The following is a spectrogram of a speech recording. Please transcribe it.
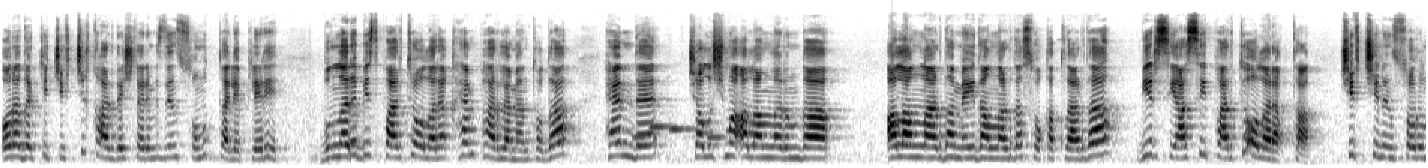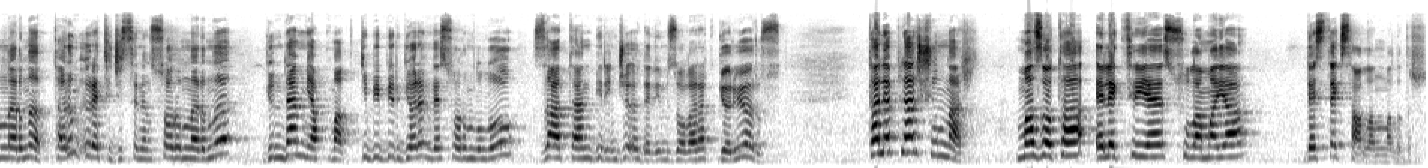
oradaki çiftçi kardeşlerimizin somut talepleri, bunları biz parti olarak hem parlamentoda hem de çalışma alanlarında, alanlarda, meydanlarda, sokaklarda bir siyasi parti olarak da çiftçinin sorunlarını, tarım üreticisinin sorunlarını gündem yapmak gibi bir görev ve sorumluluğu zaten birinci ödevimiz olarak görüyoruz. Talepler şunlar mazota, elektriğe, sulamaya destek sağlanmalıdır.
